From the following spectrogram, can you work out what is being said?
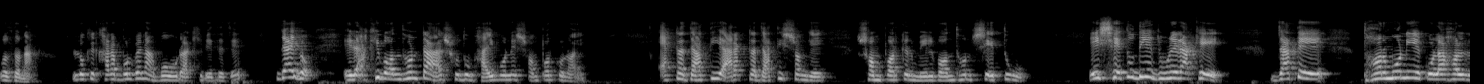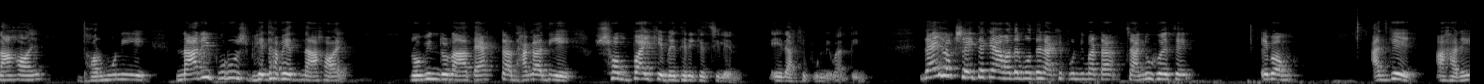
বলতো, না লোকে খারাপ বলবে না, বউ রাখি বেঁধেছে। যাই হোক, এই রাখি বন্ধনটা শুধু ভাই বোনের সম্পর্ক নয়, একটা জাতি আর একটা জাতির সঙ্গে সম্পর্কের মেলবন্ধন সেতু। এই সেতু দিয়ে জুড়ে রাখে, যাতে ধর্ম নিয়ে কোলাহল না হয়, ধর্ম নিয়ে নারী পুরুষ ভেদাভেদ না হয়। রবীন্দ্রনাথ একটা ধাগা দিয়ে সবাইকে বেঁধে রেখেছিলেন এই রাখি পূর্ণিমার দিন। যাই হোক, সেই থেকে আমাদের মধ্যে রাখি পূর্ণিমাটা চালু হয়েছে এবং আজকে, আহারে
